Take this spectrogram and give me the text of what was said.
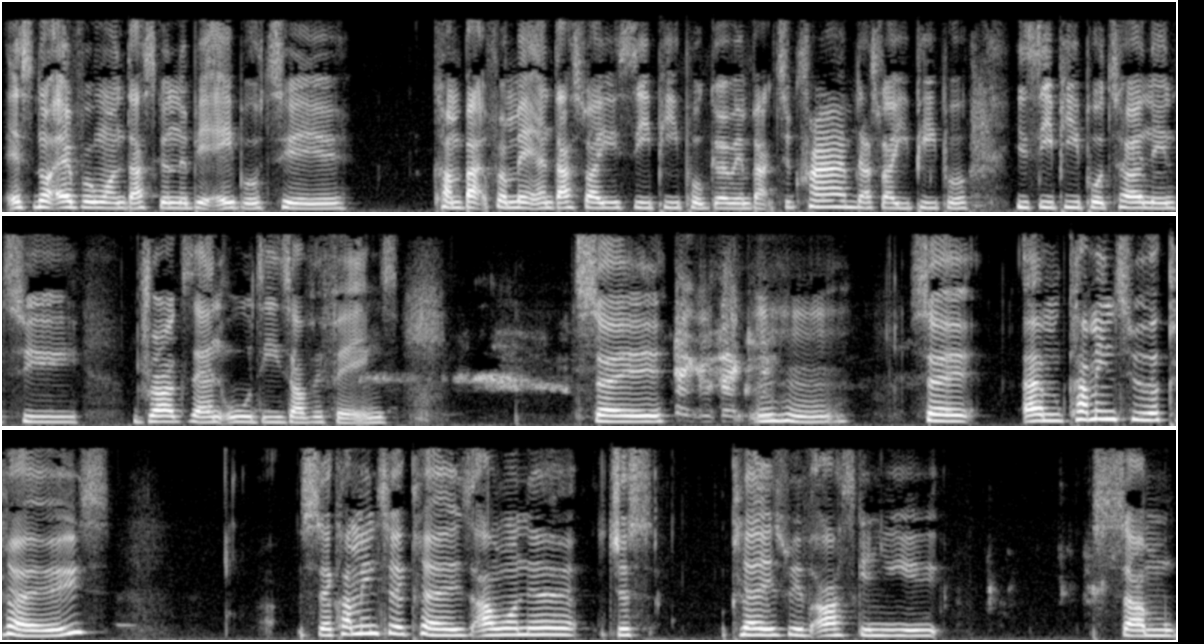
it's not everyone that's going to be able to come back from it, and that's why you see people going back to crime. That's why you people you see people turning to drugs and all these other things. So Exactly. hmm So, um, coming to a close. So, coming to a close, I want to just close with asking you some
